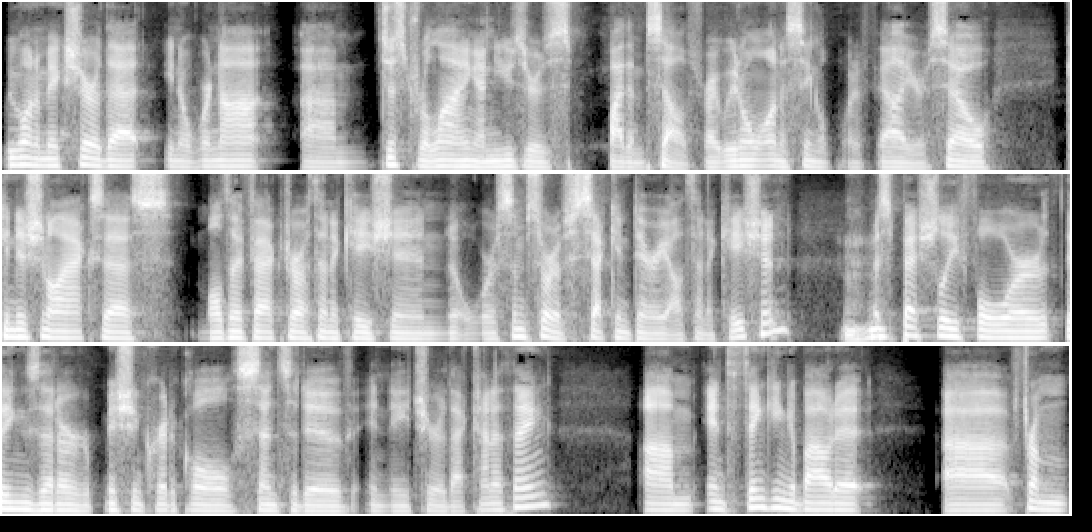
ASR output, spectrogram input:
we want to make sure that you know we're not um, just relying on users by themselves, right? We don't want a single point of failure. So conditional access, multi-factor authentication, or some sort of secondary authentication, mm-hmm. especially for things that are mission critical, sensitive in nature, that kind of thing. Um, and thinking about it uh, from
